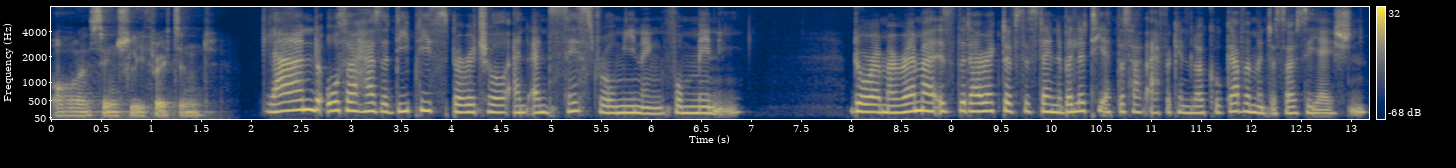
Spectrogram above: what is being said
are essentially threatened. Land also has a deeply spiritual and ancestral meaning for many. Dora Marema is the Director of Sustainability at the South African Local Government Association.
